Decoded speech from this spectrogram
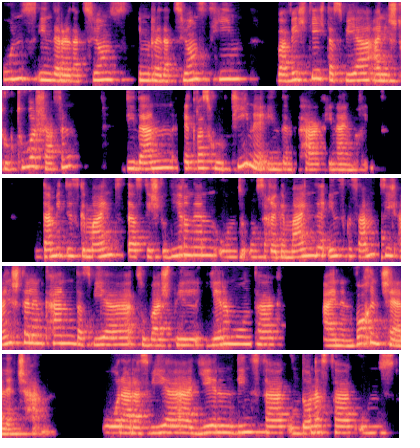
Uns in der Redaktions, im Redaktionsteam war wichtig, dass wir eine Struktur schaffen, die dann etwas Routine in den Tag hineinbringt. Damit ist gemeint, dass die Studierenden und unsere Gemeinde insgesamt sich einstellen kann, dass wir zum Beispiel jeden Montag einen Wochenchallenge haben oder dass wir jeden Dienstag und Donnerstag uns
